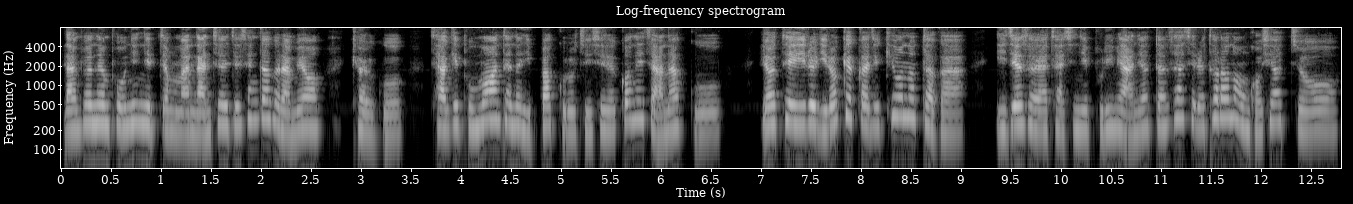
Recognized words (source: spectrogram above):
남편은 본인 입장만 난처해질 생각을 하며 결국 자기 부모한테는 입 밖으로 진실을 꺼내지 않았고 여태 이를 이렇게까지 키워놓다가 이제서야 자신이 불임이 아니었던 사실을 털어놓은 것이었죠.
